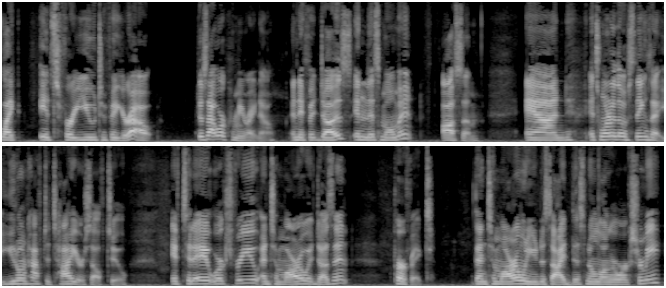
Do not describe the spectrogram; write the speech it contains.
Like, it's for you to figure out does that work for me right now? And if it does in this moment, awesome. And it's one of those things that you don't have to tie yourself to. If today it works for you and tomorrow it doesn't, perfect. Then tomorrow, when you decide this no longer works for me,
